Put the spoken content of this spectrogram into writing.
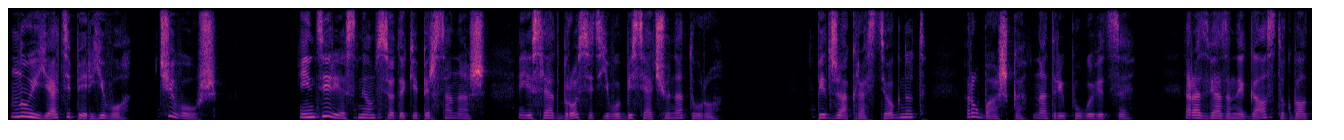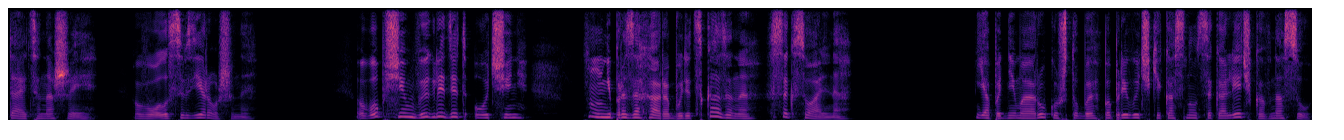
Ну и я теперь его. Чего уж. Интересный он все таки персонаж, если отбросить его бесячую натуру. Пиджак расстегнут, рубашка на три пуговицы. Развязанный галстук болтается на шее. Волосы взъерошены. В общем, выглядит очень не про Захара будет сказано, сексуально. Я поднимаю руку, чтобы по привычке коснуться колечка в носу,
